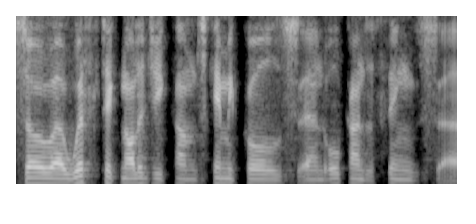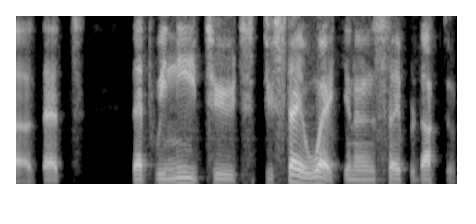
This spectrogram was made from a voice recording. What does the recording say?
so uh, with technology comes chemicals and all kinds of things uh, that that we need to, to to stay awake, you know, and stay productive.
